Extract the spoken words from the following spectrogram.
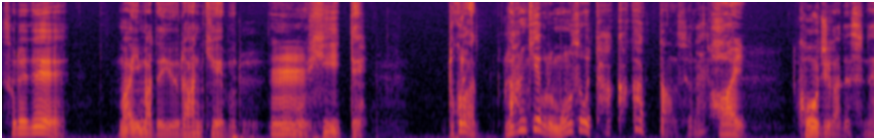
それでまあ、今でいう LAN ケーブルを引いて、うん、ところが LAN ケーブルものすごい高かったんですよね、はい、工事がですね。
